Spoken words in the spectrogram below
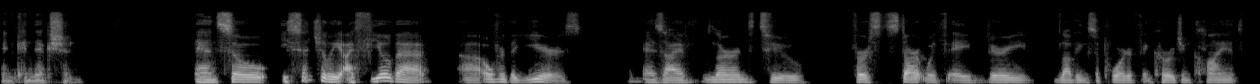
and connection. And so essentially, I feel that uh, over the years, as I've learned to first start with a very loving, supportive, encouraging client,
